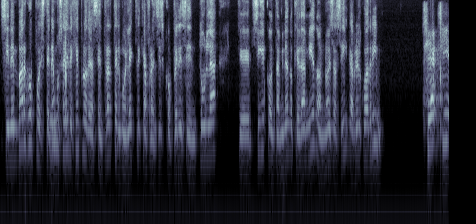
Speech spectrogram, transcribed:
Sin embargo, pues tenemos ahí el ejemplo de la central termoeléctrica Francisco Pérez en Tula, que sigue contaminando, que da miedo, ¿no es así, Gabriel Cuadrín? Sí, sí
